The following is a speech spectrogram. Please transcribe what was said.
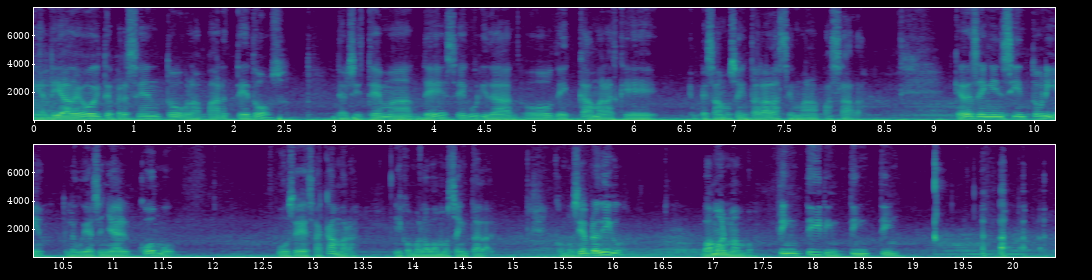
En el día de hoy te presento la parte 2 del sistema de seguridad o de cámaras que empezamos a instalar la semana pasada. Quédese en sintonía, te le voy a enseñar cómo puse esa cámara y cómo la vamos a instalar. Como siempre digo, Vamos al mambo. Tin, tin, tin, tin.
